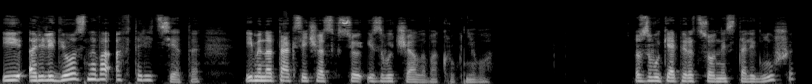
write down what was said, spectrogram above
и религиозного авторитета. Именно так сейчас все и звучало вокруг него. Звуки операционной стали глуше.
